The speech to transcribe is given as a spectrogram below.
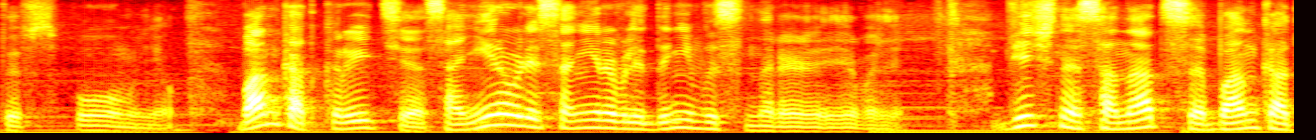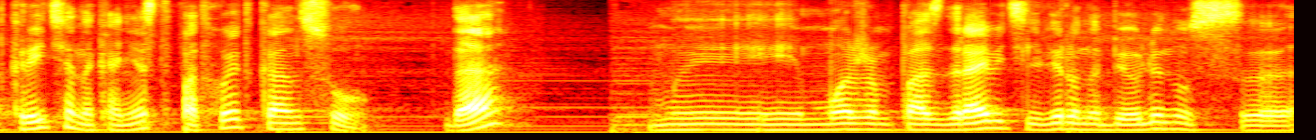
ты вспомнил. Банк открытия. Санировали, санировали, да не высанировали. Вечная санация банка открытия наконец-то подходит к концу. Да? мы можем поздравить Эльвиру Набиулину с э,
